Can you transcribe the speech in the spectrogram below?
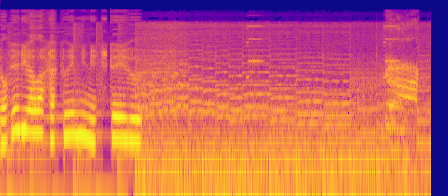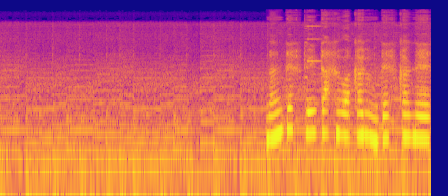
ロゼリアは殺意に満ちている。なんでステータスわかるんですかね？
